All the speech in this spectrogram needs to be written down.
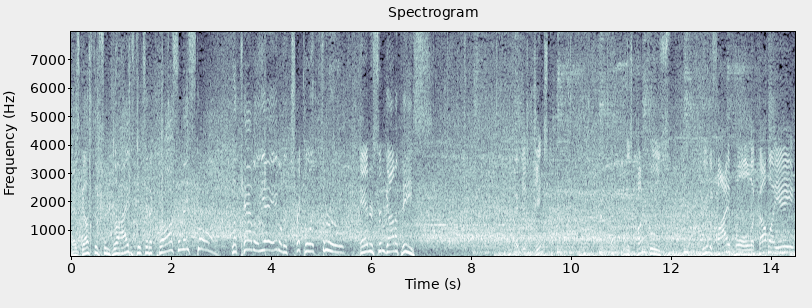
As Gustafsson drives, gets it across, and they score. Lecavalier able to trickle it through. Andersen got a piece. They just jinxed him. This puck goes through the five hole. Lecavalier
